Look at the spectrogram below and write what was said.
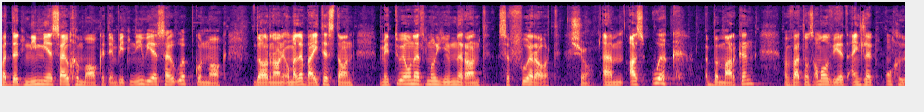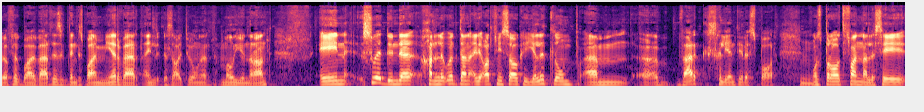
wat dit nie meer sou gemaak het en weet nie weer sou oop kon maak daarna nie om hulle by te staan met 200 miljoen rand se voorraad. Sure. Ehm um, as ook 'n bemarking wat ons almal weet eintlik ongelooflik baie werd is. Ek dink is baie meer werd eintlik is daai 200 miljoen rand. En sodoende gaan hulle ook dan uit die aard van die saak 'n hele klomp ehm um, uh, werksgeleenthede spaar. Hmm. Ons praat van hulle sê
